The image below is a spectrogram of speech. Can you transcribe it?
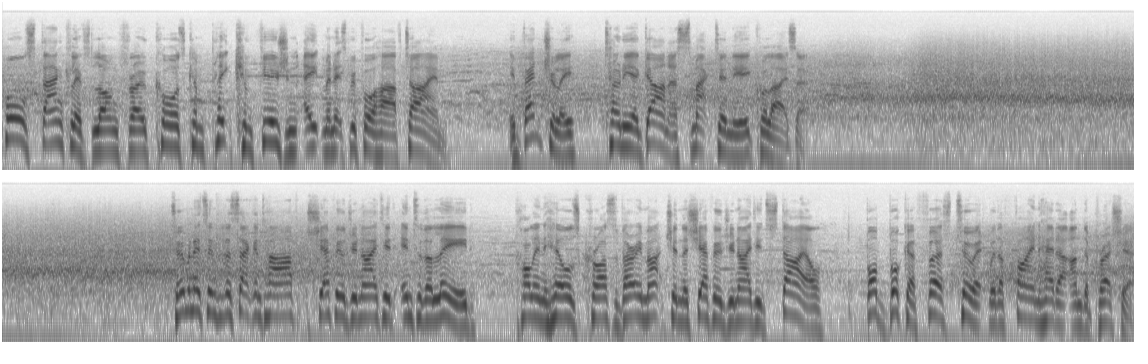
Paul Stancliffe's long throw caused complete confusion eight minutes before half-time. Eventually, Tony Agana smacked in the equaliser. Two minutes into the second half, Sheffield United into the lead, Colin Hill's cross very much in the Sheffield United style. Bob Booker first to it with a fine header under pressure.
